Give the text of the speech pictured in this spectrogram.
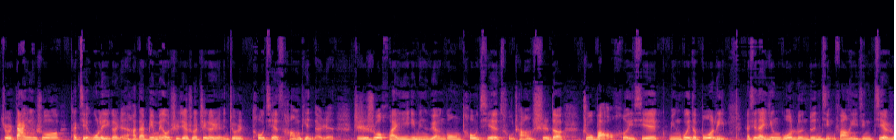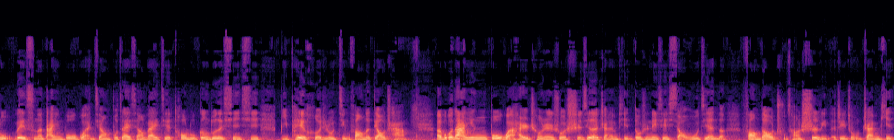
就是大英说他解雇了一个人哈，但并没有直接说这个人就是偷窃藏品的人，只是说怀疑一名员工偷窃储藏室的珠宝和一些名贵的玻璃。那现在英国伦敦警方已经介入，为此呢，大英博物馆将不再向外界透露更多的信息，以配合这种警方的调查。呃，不过大英博物馆还是承认说，失窃的展品都是那些小物件的，放到储藏室里的这种展品，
